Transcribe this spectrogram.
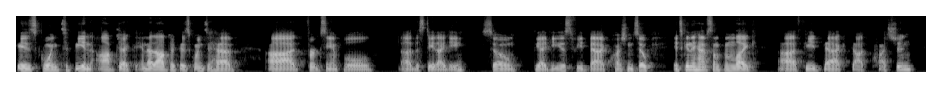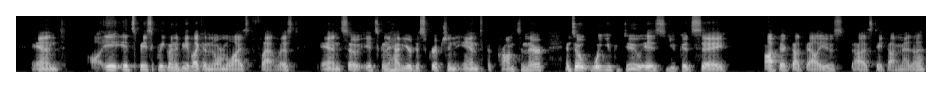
is going to be an object, and that object is going to have, uh, for example, uh, the state ID. So the ID is feedback question. So it's going to have something like uh, feedback.question. And it's basically going to be like a normalized flat list. And so it's going to have your description and the prompt in there. And so what you could do is you could say object.values uh, state.meta.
